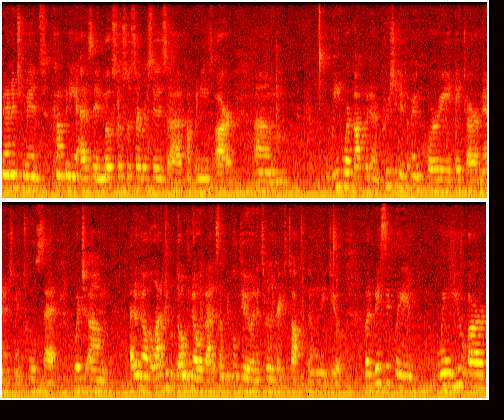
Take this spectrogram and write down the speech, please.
management company, as in most social services, uh, companies are. Um, we work off of an appreciative inquiry HR management tool set, which, um, I don't know, a lot of people don't know about it, some people do, and it's really great to talk to them when they do. But basically, when you are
